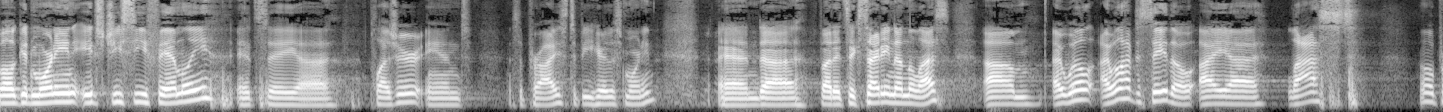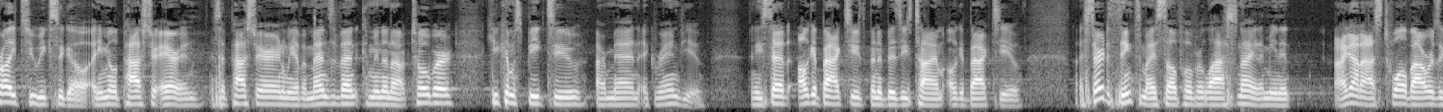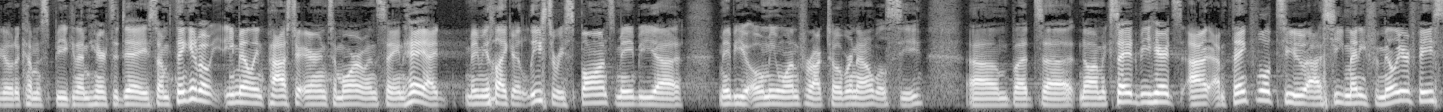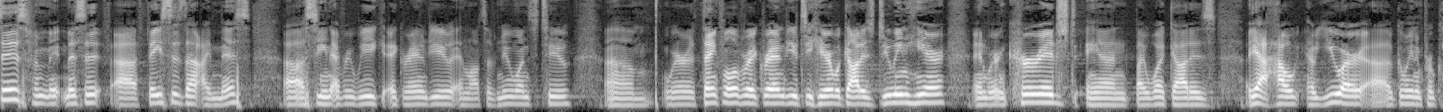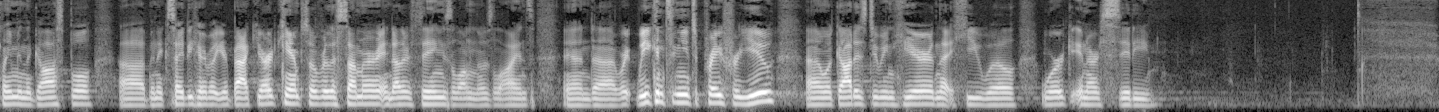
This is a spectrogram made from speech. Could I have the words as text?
Well, good morning, HGC family. It's a uh, pleasure and a surprise to be here this morning, and uh, but it's exciting nonetheless. Um, I will I will have to say though, I uh, last oh probably two weeks ago, I emailed Pastor Aaron. I said, Pastor Aaron, we have a men's event coming in October. Can you come speak to our men at Grandview? And he said, I'll get back to you. It's been a busy time. I'll get back to you. I started to think to myself over last night. I mean, it, I got asked 12 hours ago to come and speak, and I'm here today. So I'm thinking about emailing Pastor Aaron tomorrow and saying, hey, I maybe like at least a response. Maybe, uh, maybe you owe me one for October now. We'll see. Um, but uh, no, I'm excited to be here. I, am thankful to uh, see many familiar faces, miss it, uh, faces that I miss uh, seeing every week at Grandview, and lots of new ones too. Um, we're thankful over at Grandview to hear what God is doing here, and we're encouraged and by what God is, yeah, how, how you are uh, going and proclaiming the gospel. I've been excited to hear about your backyard camps over the summer and other things along those lines. And uh, we continue to pray for you, uh, what God is doing here, and that He will work in our city.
